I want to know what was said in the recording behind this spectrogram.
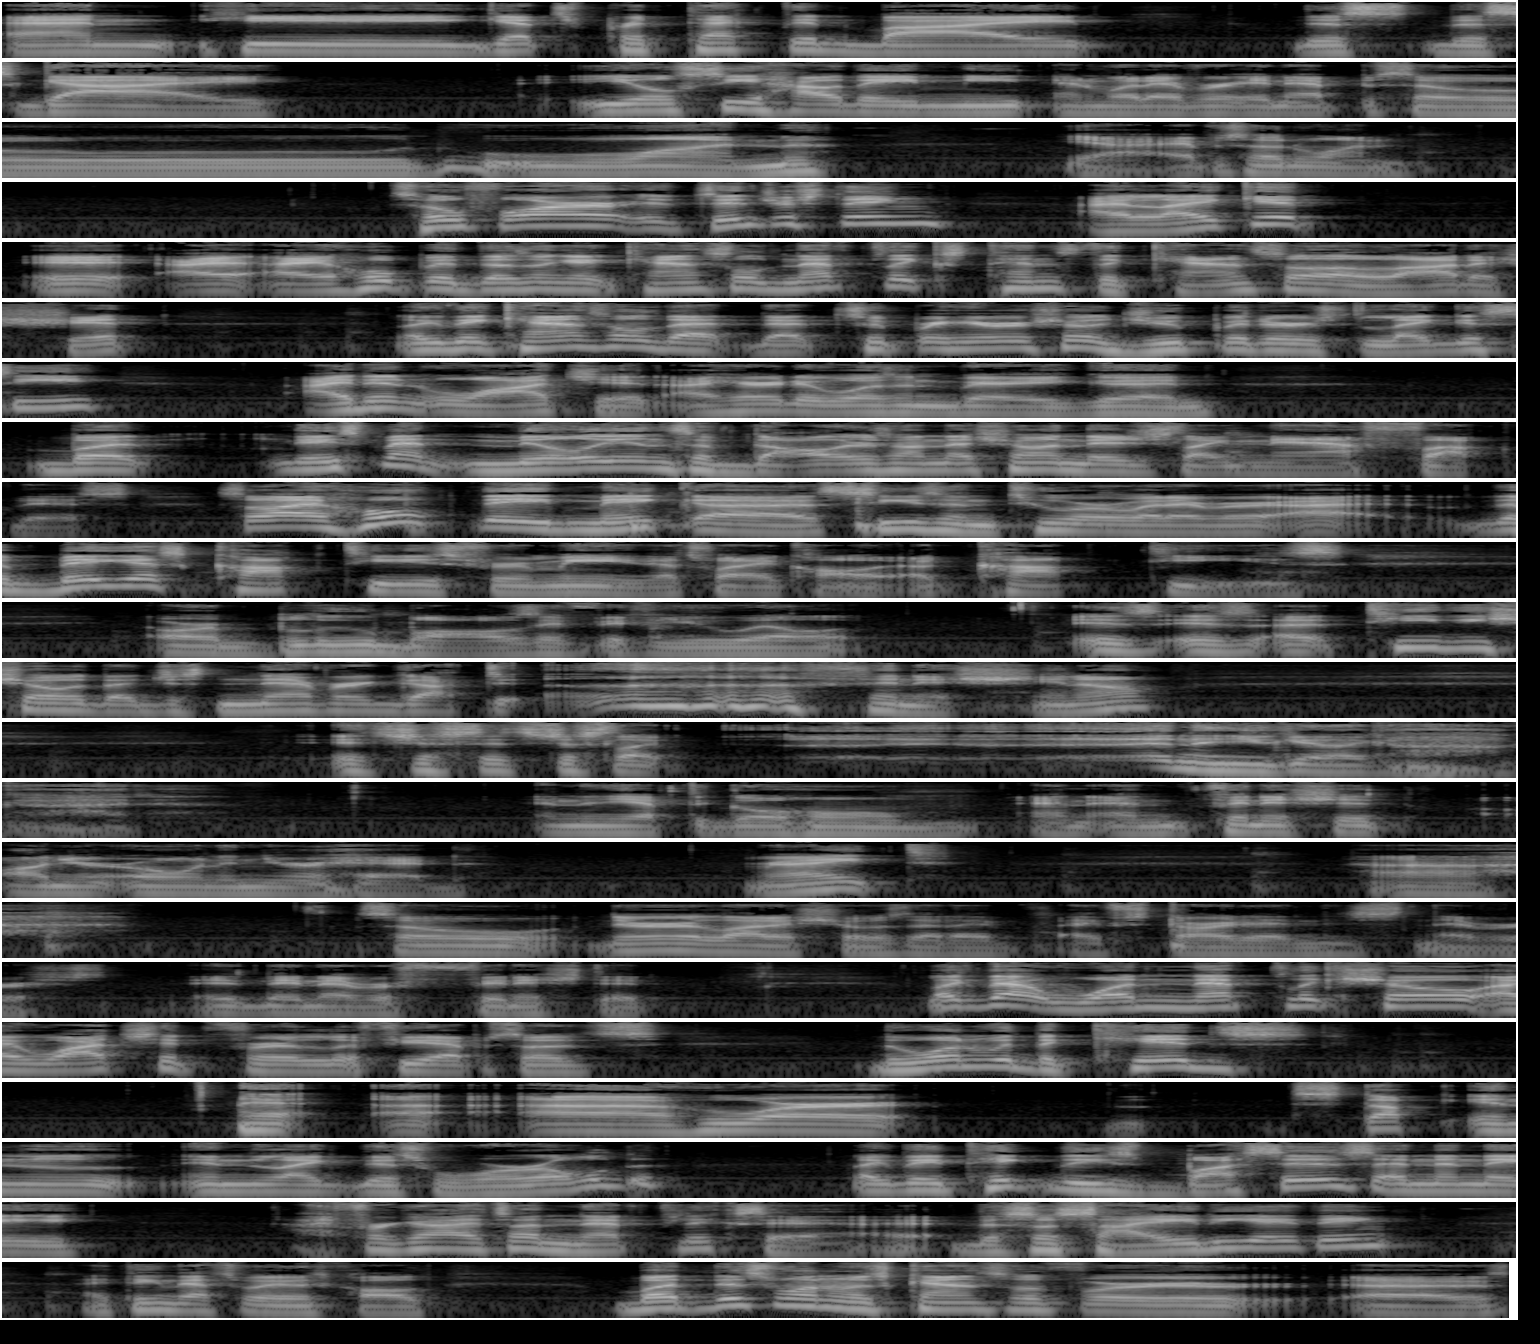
And he gets protected by this, this guy. You'll see how they meet and whatever in episode one yeah, episode one. So far, it's interesting. I like it. it I, I hope it doesn't get canceled. Netflix tends to cancel a lot of shit. Like they canceled that that superhero show, Jupiter's Legacy. I didn't watch it. I heard it wasn't very good. But they spent millions of dollars on that show and they're just like, nah, fuck this. So I hope they make a season two or whatever. I, the biggest cock tease for me, that's what I call it, a cock tease. Or blue balls, if, if you will, is is a TV show that just never got to uh, finish. You know, it's just it's just like, uh, and then you get like, oh god, and then you have to go home and and finish it on your own in your head, right? Uh, so there are a lot of shows that I've I've started and just never they never finished it. Like that one Netflix show, I watched it for a few episodes. The one with the kids uh, uh, who are stuck in in like this world. Like they take these buses and then they, I forgot it's on Netflix. Eh? The Society, I think. I think that's what it was called. But this one was canceled for uh,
